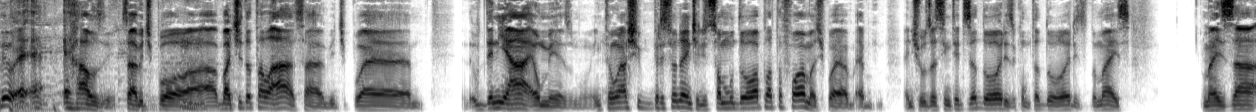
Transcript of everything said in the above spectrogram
Meu, é, é- é house, sabe? Tipo, a, batida tá lá, sabe? Tipo, é. O DNA é o mesmo. Então eu acho impressionante. A gente só mudou a plataforma. Tipo, é- é- a gente usa sintetizadores computadores e tudo mais. Mas a,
